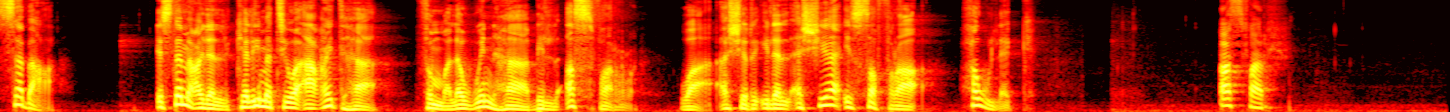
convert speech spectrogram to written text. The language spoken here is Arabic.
سبع. استمع إلى الكلمة وأعدها ثم لونها بالأصفر وأشر إلى الأشياء الصفراء حولك. أصفر.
